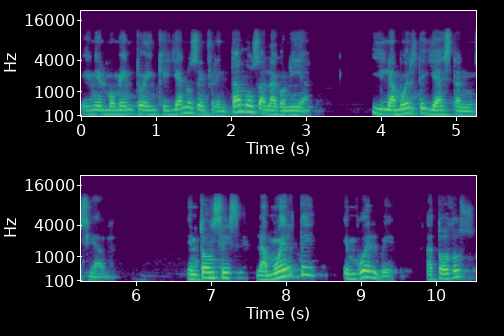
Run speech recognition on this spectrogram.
en el momento en que ya nos enfrentamos a la agonía y la muerte ya está anunciada. Entonces, la muerte envuelve a todos,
